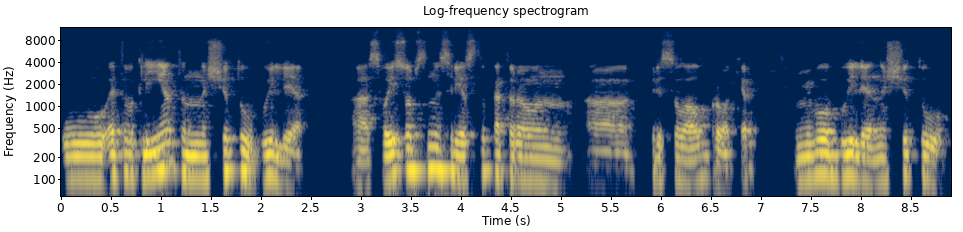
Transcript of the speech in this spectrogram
у этого клиента на счету были а, свои собственные средства, которые он а, присылал в брокер. У него были на счету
